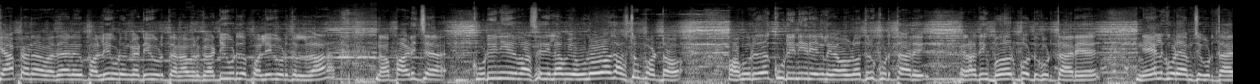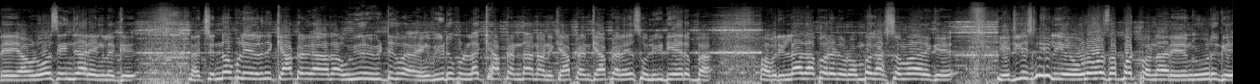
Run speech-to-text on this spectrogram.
கேப்டனை வந்து எனக்கு பள்ளிக்கூடம் கட்டி கொடுத்தாங்க. அவர் கட்டி கொடுத்த பள்ளிக்கூடத்தில் தான் நான் படித்தேன் குடிநீர் வசதி இல்லாமல் எவ்வளோ கஷ்டப்பட்டோம். அவர் தான் குடிநீர் எங்களுக்கு அவ்வளோத்துக்கு கொடுத்தாரு. எல்லாத்துக்கும் போர் போட்டு கொடுத்தாரு. நேல் கூட அமைச்சு கொடுத்தாரு. எவ்வளோ செஞ்சார் எங்களுக்கு. நான் சின்ன பிள்ளையிலேருந்து கேப்டனுக்காக தான் உயிர் வீட்டுக்கு எங்கள் வீடு ஃபுல்லாக கேப்டன் தான். நான் கேப்டன் கேப்டனே சொல்லிக்கிட்டே இருப்பேன். அவர் இல்லாதப்போ எனக்கு ரொம்ப கஷ்டமாக இருக்குது எஜுகேஷனில் எவ்வளோ சப்போர்ட் பண்ணார் எங்கள் ஊருக்கு.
